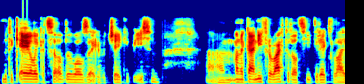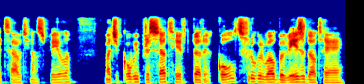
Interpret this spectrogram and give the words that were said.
moet ik eigenlijk hetzelfde wel zeggen voor Jacob Eason. Um, maar dan kan je niet verwachten dat ze direct lights out gaan spelen. Maar Jacoby Preset heeft bij de Colts vroeger wel bewezen dat hij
